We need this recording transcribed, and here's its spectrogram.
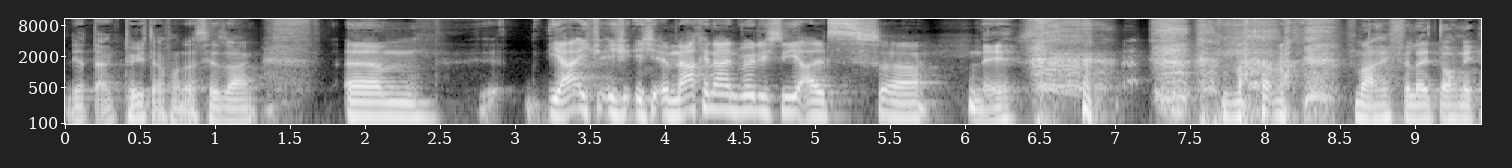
Ja, natürlich darf man das hier sagen. Ähm, ja, ich, ich, ich im Nachhinein würde ich sie als äh, nee. Mache ich vielleicht doch nicht.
